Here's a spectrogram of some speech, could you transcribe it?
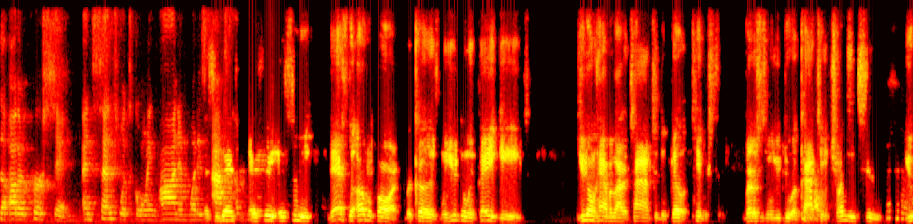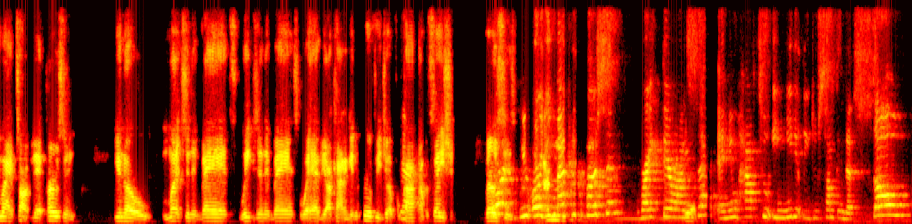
the other person and sense what's going on and what is and see, that's, and see, and see, that's the other part because when you're doing pay gigs, you don't have a lot of time to develop chemistry versus when you do a content training shoot, you might talk to that person, you know, months in advance, weeks in advance, where have y'all kind of get a feel for each other for yeah. conversation. Versus or you, or you met the person right there on yeah. set and you have to immediately do something that's so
